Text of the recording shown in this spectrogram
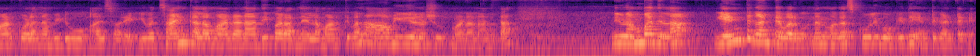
ಮಾಡ್ಕೊಳ್ಳೋಣ ಬಿಡು. ಅದು ಸಾರಿ ಇವತ್ತು ಸಾಯಂಕಾಲ ಮಾಡೋಣ, ದೀಪಾರಾಧನೆ ಎಲ್ಲ ಮಾಡ್ತೀವಲ್ಲ, ಆ ವಿಡಿಯೋನ ಶೂಟ್ ಮಾಡೋಣ ಅಂತ. ನೀವು ನಂಬೋದಿಲ್ಲ, ಎಂಟು ಗಂಟೆವರೆಗೂ ನನ್ನ ಮಗ ಸ್ಕೂಲಿಗೆ ಹೋಗಿದ್ದೆ ಎಂಟು ಗಂಟೆಗೆ.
